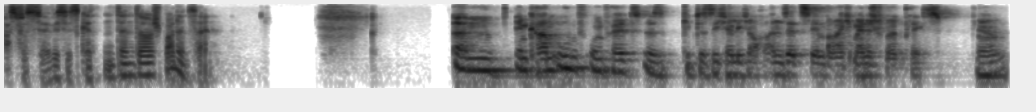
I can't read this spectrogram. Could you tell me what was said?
was für Services könnten denn da spannend sein? Ähm, Im KMU-Umfeld äh, gibt es sicherlich auch Ansätze im Bereich Managed Workplace. Ja,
